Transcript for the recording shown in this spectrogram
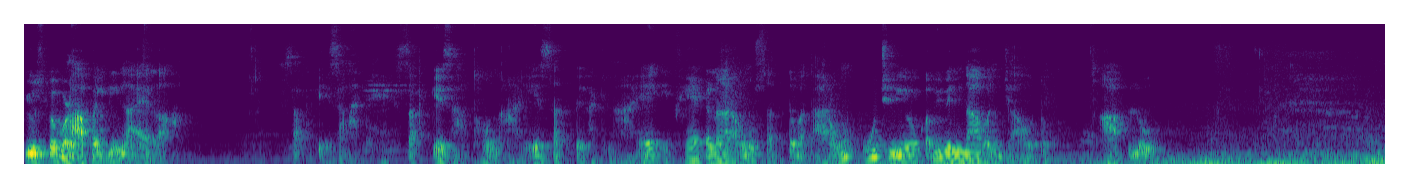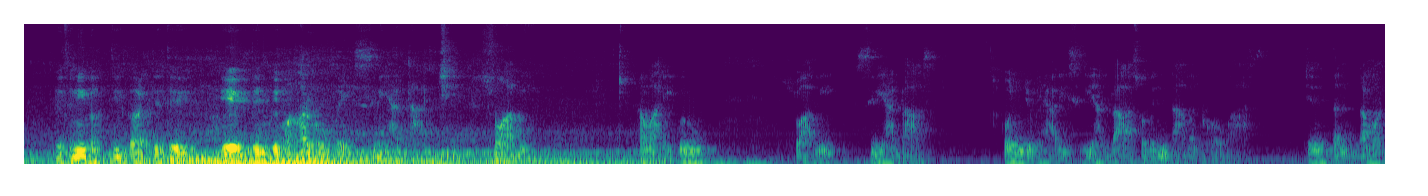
कि उस पर बुढ़ापा नहीं आएगा। सबके साथ है, सबके साथ होना है ये सत्य घटना है फेंक ना रहा हूँ सत्य बता रहा हूँ पूछ लियो कभी वृंदावन जाओ तो। आप लोग इतनी भक्ति करते थे, एक दिन बीमार हो गई श्री हरदास जी। स्वामी, हमारी गुरु, स्वामी श्री हरदास, कुंज बिहारी श्री हरदास और वृंदावन को वास, चिंतन दमन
